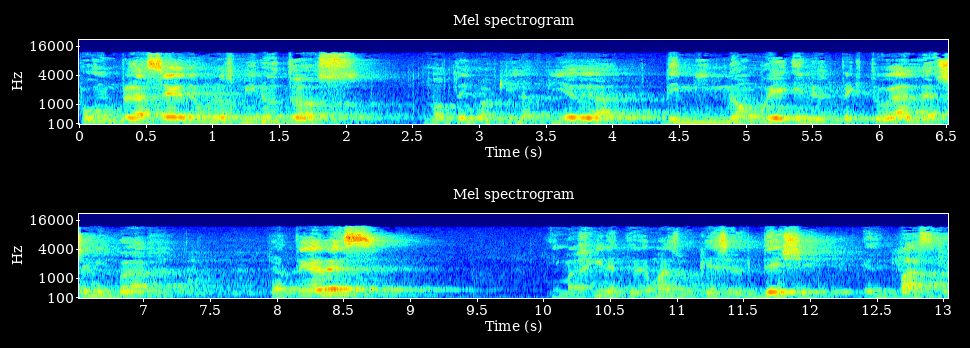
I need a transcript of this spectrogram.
Por un placer de unos minutos, no tengo aquí la piedra de mi nombre en el pectoral de Hashem Ibaraj. ¿Te atreves? Imagínate además lo que es el deshe, el pasto.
